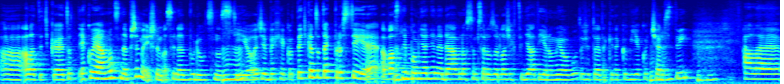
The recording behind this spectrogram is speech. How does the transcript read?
a, ale teďka je to, jako já moc nepřemýšlím asi nad budoucností, mm-hmm. jo, že bych jako, teďka to tak prostě je a vlastně mm-hmm. poměrně nedávno jsem se rozhodla, že chci dělat jenom jogu, takže to je taky takový jako mhm. čerstvý. Mm-hmm. Ale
